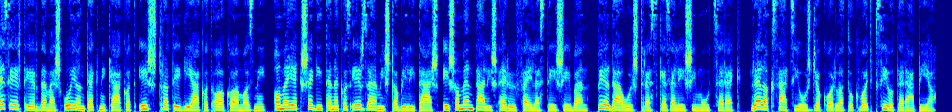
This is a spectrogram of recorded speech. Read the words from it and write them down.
Ezért érdemes olyan technikákat és stratégiákat alkalmazni, amelyek segítenek az érzelmi stabilitás és a mentális erő fejlesztésében, például stresszkezelési módszerek, relaxációs gyakorlatok vagy pszichoterápia.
